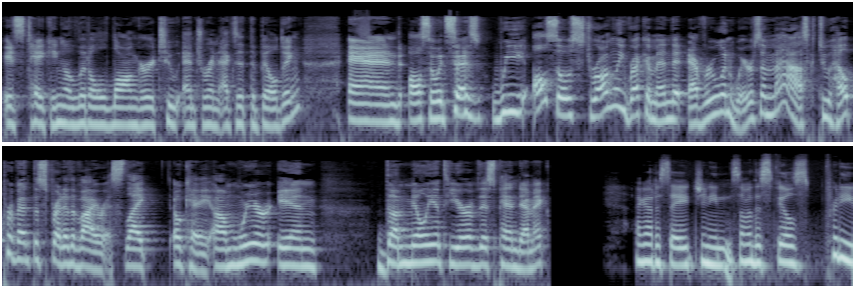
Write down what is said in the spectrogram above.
it's taking a little longer to enter and exit the building. And also it says, we also strongly recommend that everyone wears a mask to help prevent the spread of the virus. Like, okay, um, we're in the millionth year of this pandemic. I got to say, Janine, some of this feels pretty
